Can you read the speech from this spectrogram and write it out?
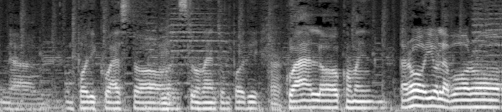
un po' di questo strumento, un po' di Mm. Ah. quello, come- però io lavoro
